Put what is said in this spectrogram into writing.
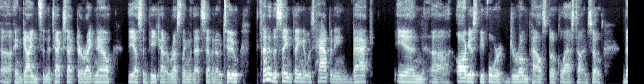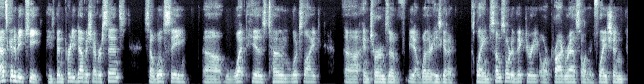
uh, and guidance in the tech sector. Right now, the S&P kind of wrestling with that 702. Kind of the same thing that was happening back in uh, August before Jerome Powell spoke last time. So that's going to be key. He's been pretty dovish ever since. So we'll see uh, what his tone looks like uh, in terms of you know whether he's going to claim some sort of victory or progress on inflation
